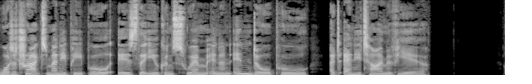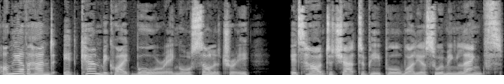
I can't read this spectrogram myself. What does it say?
What attracts many people is that you can swim in an indoor pool at any time of year. On the other hand, it can be quite boring or solitary. It's hard to chat to people while you're swimming lengths.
